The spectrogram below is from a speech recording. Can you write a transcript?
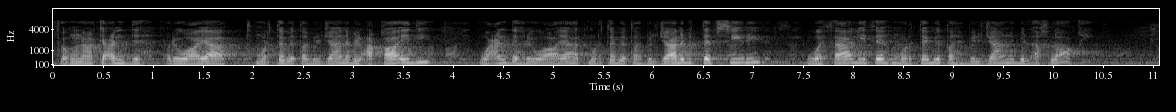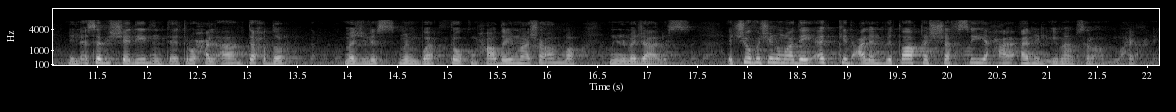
فهناك عنده روايات مرتبطة بالجانب العقائدي وعنده روايات مرتبطة بالجانب التفسيري وثالثة مرتبطة بالجانب الأخلاقي. للأسف الشديد أنت تروح الآن تحضر مجلس منبر توكم حاضرين ما شاء الله من المجالس. تشوف شنو ماذا يأكد على البطاقة الشخصية عن الإمام سلام الله عليه.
